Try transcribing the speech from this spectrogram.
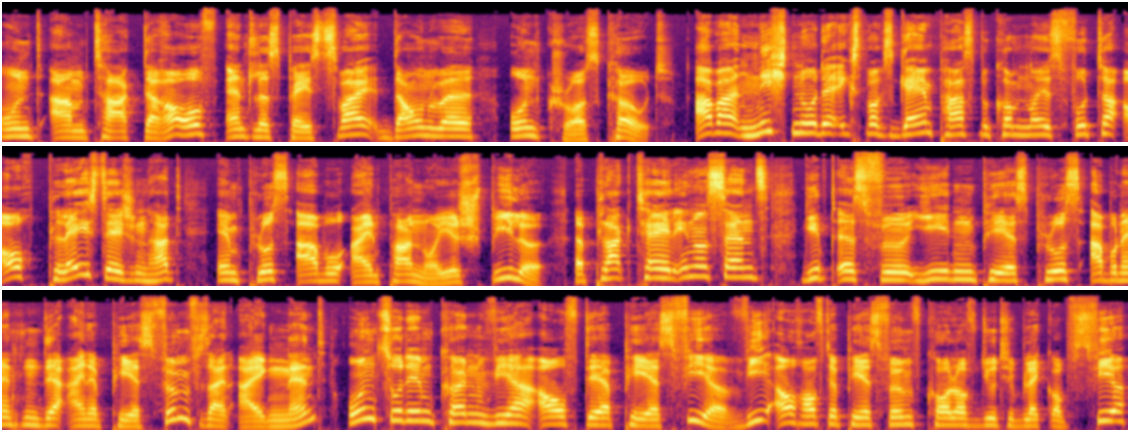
und am Tag darauf Endless Space 2, Downwell und Crosscode. Aber nicht nur der Xbox Game Pass bekommt neues Futter, auch PlayStation hat im Plus-Abo ein paar neue Spiele. A Plague Tale Innocence gibt es für jeden PS Plus-Abonnenten, der eine PS5 sein eigen nennt. Und zudem können wir auf der PS4 wie auch auf der PS5 Call of Duty Black Ops 4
